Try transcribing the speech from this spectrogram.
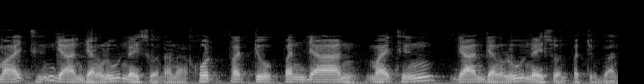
หมายถึงญาณอย่างรู้ในส่วนอนาคต ปัจจุปัญญาณหมายถึงญาณอย่างรู้ในส่วนปัจจุบัน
